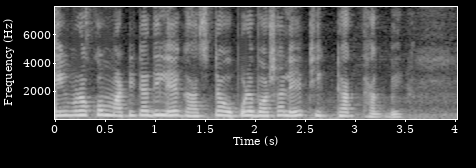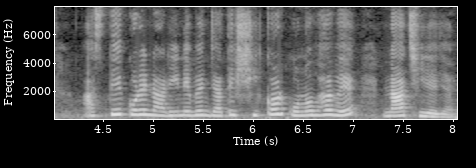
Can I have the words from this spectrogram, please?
এই রকম মাটিটা দিলে গাছটা ওপরে বসালে ঠিকঠাক থাকবে। আস্তে করে নাড়িয়ে নেবেন যাতে শিকড় কোনোভাবে না ছিঁড়ে যায়।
